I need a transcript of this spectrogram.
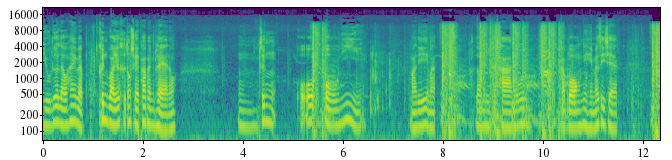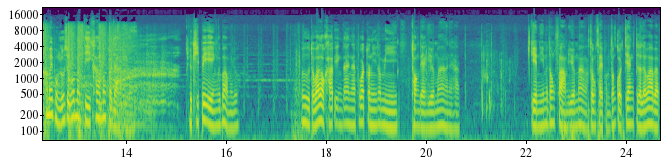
ฮิวเลือดแล้วให้แบบขึ้นไวก็คือต้องใช้ผ้าพันแผลเนาะอืมซึ่งโอ้โอ้โอนี่ มาดิมา เรามีคาถานะเว้ยกระบองนี่เห็นไหมสีแฉกทำไมผมรู้สึกว่ามันตีเข้ามากกว่าดาบอยู่วะหรือคิดไปเองหรือเปล่าไม่รู้เออแต่ว่าเราคราฟเองได้นะ เพราะว่าตอนนี้เรามีทองแดงเยอะมากนะครับ เกมนี้มันต้องฟาร์มเยอะมาก สงสัยผมต้องกดแจ้งเตือนแล้วว่าแบบ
